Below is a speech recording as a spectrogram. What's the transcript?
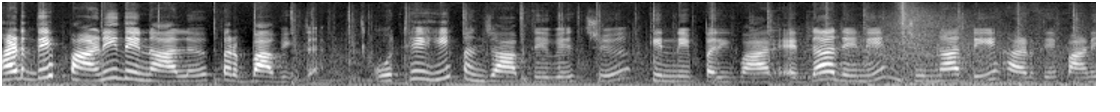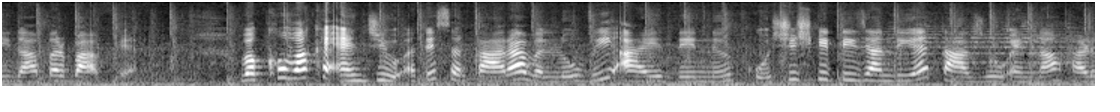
ਹੜ੍ਹ ਦੇ ਪਾਣੀ ਦੇ ਨਾਲ ਪ੍ਰਭਾਵਿਤ ਹੈ। ਉੱਥੇ ਹੀ ਪੰਜਾਬ ਦੇ ਵਿੱਚ ਕਿੰਨੇ ਪਰਿਵਾਰ ਐਦਾਂ ਦੇ ਨੇ ਜਿਨ੍ਹਾਂ ਤੇ ਹੜ੍ਹ ਦੇ ਪਾਣੀ ਦਾ ਪ੍ਰਭਾਵ ਪਿਆ। ਵੱਖੋ-ਵੱਖ ਐਨਜੀਓ ਅਤੇ ਸਰਕਾਰਾਂ ਵੱਲੋਂ ਵੀ ਆਏ ਦਿਨ ਕੋਸ਼ਿਸ਼ ਕੀਤੀ ਜਾਂਦੀ ਹੈ ਤਾਂ ਜੋ ਇਨ੍ਹਾਂ ਹੜ੍ਹ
